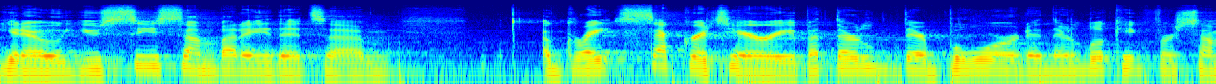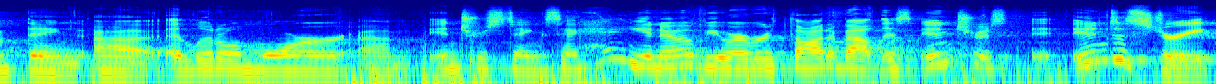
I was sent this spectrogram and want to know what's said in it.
you know, you see somebody that's, um, a great secretary, but they're they're bored and they're looking for something uh, a little more um, interesting. Say, hey, you know, have you ever thought about this interest industry?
